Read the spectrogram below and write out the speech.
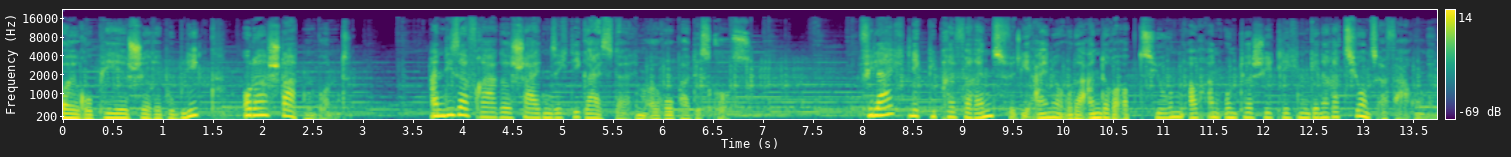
Europäische Republik oder Staatenbund? An dieser Frage scheiden sich die Geister im Europadiskurs. Vielleicht liegt die Präferenz für die eine oder andere Option auch an unterschiedlichen Generationserfahrungen.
